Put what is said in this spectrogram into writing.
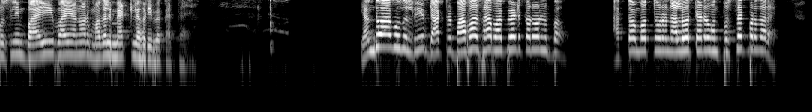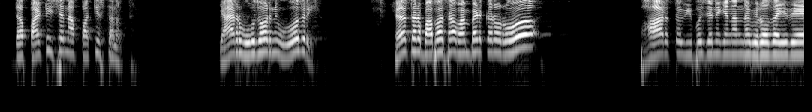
ಮುಸ್ಲಿಂ ಬಾಯಿ ಬಾಯಿ ಅನ್ನೋರು ಮೊದಲು ಮೆಟ್ಲೆ ಹೊಡಿಬೇಕತ್ತ. ಎಂದೂ ಆಗುದಿಲ್ರಿ, ಡಾಕ್ಟರ್ ಬಾಬಾ ಸಾಹೇಬ್ ಅಂಬೇಡ್ಕರ್ ಹತ್ತೊಂಬತ್ತು ನೂರ ನಲ್ವತ್ತೆರಡರ ಒಂದು ಪುಸ್ತಕ ಬರ್ದಾರೆ, ದ ಪಾರ್ಟಿಷನ್ ಆಫ್ ಪಾಕಿಸ್ತಾನ ಅಂತ ಯಾರು ಓದೋರು ನೀವು ಓದ್ರಿ. ಹೇಳ್ತಾರೆ ಬಾಬಾ ಸಾಹೇಬ್ ಅಂಬೇಡ್ಕರ್ ಅವರು, ಭಾರತ ವಿಭಜನೆಗೆ ನನ್ನ ವಿರೋಧ ಇದೆ.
